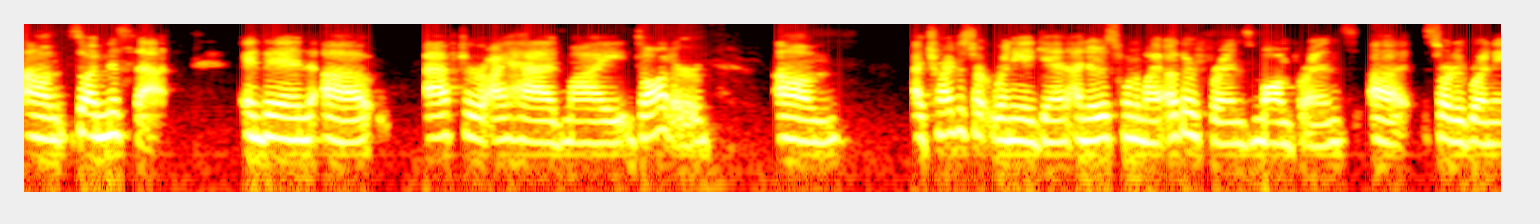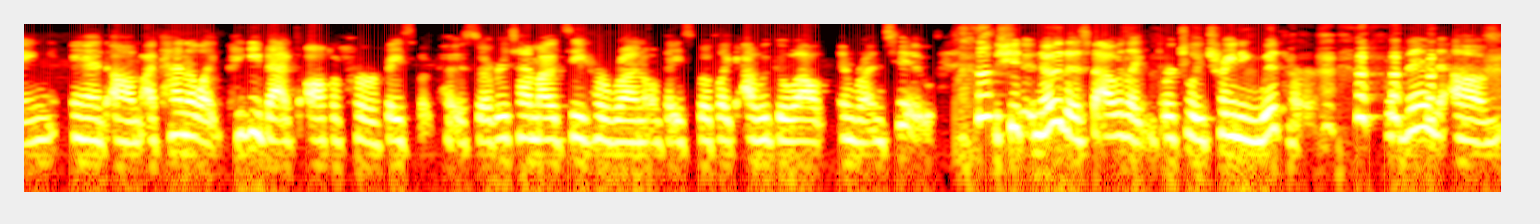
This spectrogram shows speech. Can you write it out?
Um, so I missed that. And then uh, after I had my daughter, um, I tried to start running again. I noticed one of my other friends, mom friends, uh, started running, and um, I kind of like piggybacked off of her Facebook post. So every time I would see her run on Facebook, like I would go out and run too. she didn't know this, but I was like virtually training with her. But then um,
